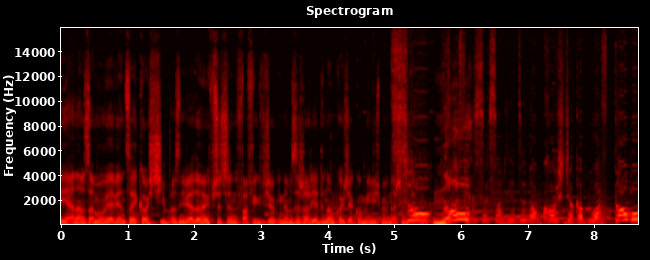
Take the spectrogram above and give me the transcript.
Ja nam zamówię więcej kości, bo z niewiadomych przyczyn Fafik wziął i nam zeżarł jedyną kość, jaką mieliśmy w naszym Co? domu. No! Kość, jaka była w domu?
